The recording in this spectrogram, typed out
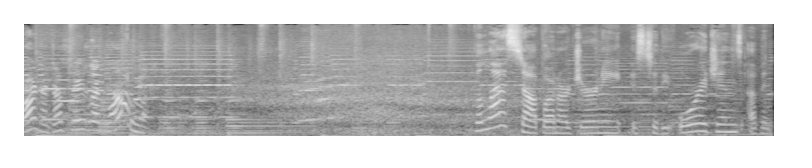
It does taste like rum. The last stop on our journey is to the origins of an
